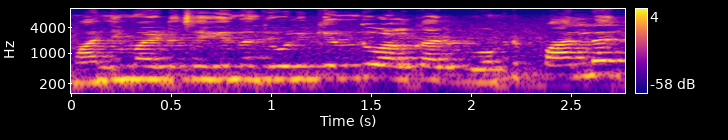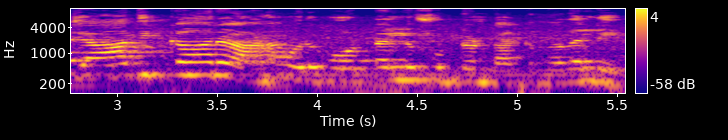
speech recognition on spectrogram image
മാന്യമായിട്ട് ചെയ്യുന്ന ജോലിക്ക് എന്തോ ആൾക്കാർ പോകും. അങ്ങനെ പല ജാതിക്കാരാണ് ഒരു ഹോട്ടലിൽ ഫുഡ് ഉണ്ടാക്കുന്നത് അല്ലേ?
